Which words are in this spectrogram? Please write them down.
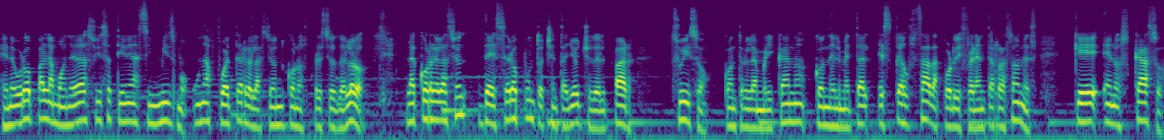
En Europa la moneda suiza tiene asimismo una fuerte relación con los precios del oro. La correlación de 0.88 del par suizo contra el americano con el metal es causada por diferentes razones que en los casos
